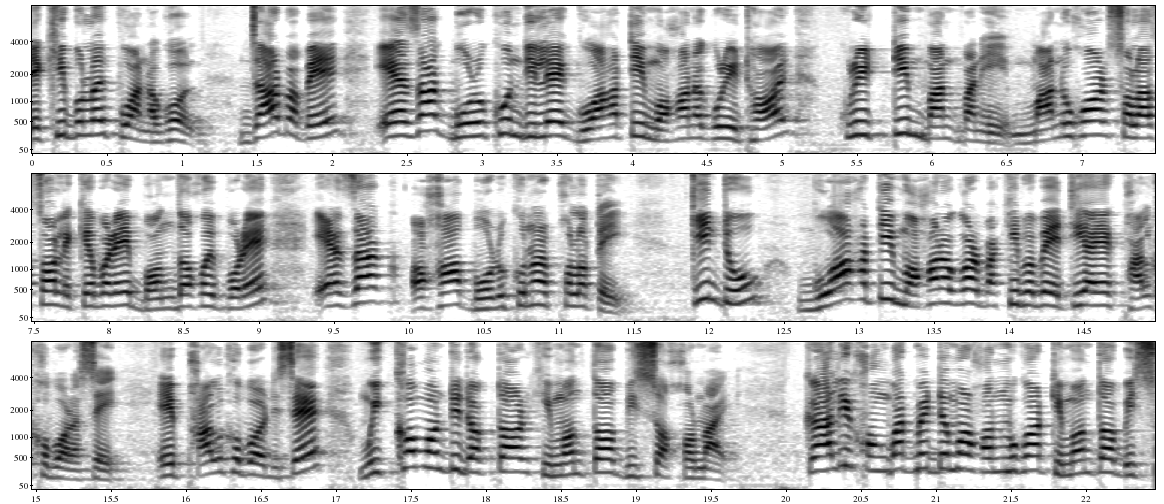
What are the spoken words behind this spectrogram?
দেখিবলৈ পোৱা নগ'ল। যাৰ বাবে এজাক বৰষুণ দিলে গুৱাহাটী মহানগৰীত হয় কৃত্ৰিম বানপানী। মানুহৰ চলাচল একেবাৰে বন্ধ হৈ পৰে, এজাক অহা বৰষুণৰ ফলতেই। কিন্তু গুৱাহাটী মহানগৰবাসীৰ বাবে এতিয়া এক ভাল খবৰ আছে। এই ভাল খবৰ দিছে মুখ্যমন্ত্ৰী ডক্টৰ হিমন্ত বিশ্ব শৰ্মাই। কালি সংবাদ মাধ্যমৰ সন্মুখত হিমন্ত বিশ্ব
